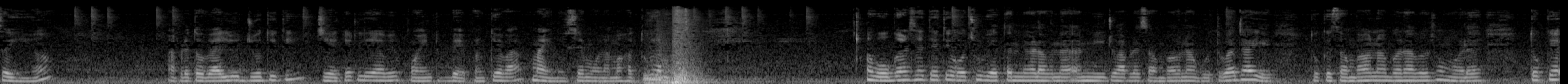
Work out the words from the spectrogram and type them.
સહી, હા. આપણે તો વેલ્યુ જોતી હતી, જે કેટલી આવે? પોઈન્ટ બે. પણ કેવા? માઇનસ એમ ઓલામાં હતું એમ. હવે તેથી ઓછું વેતન મેળવનારની જો આપણે સંભાવના ગોતવા જઈએ, તો કે સંભાવના બરાબર શું મળે? તો કે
